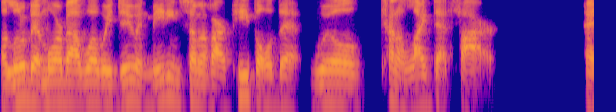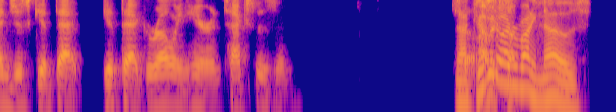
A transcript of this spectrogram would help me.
a little bit more about what we do and meeting some of our people that will kind of light that fire and just get that get that growing here in Texas and now so, just so everybody knows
